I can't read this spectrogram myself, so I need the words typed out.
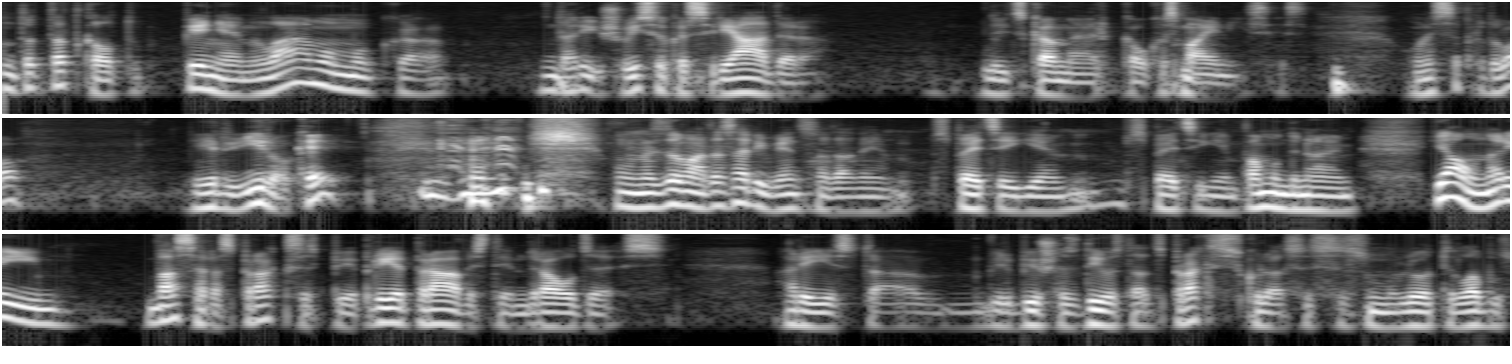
un tad atkal tu pieņēmi lēmumu, ka darīšu visu, kas ir jādara, līdz kamēr kaut kas mainīsies. Un es sapratu, wow, ir, ir ok. un es domāju, tas arī viens no tādiem spēcīgiem, spēcīgiem pamudinājumiem. Jā, un arī vasaras prakses pie prāvestiem draudzēs. Arī tā, ir bijušas divas tādas prakses, kurās es esmu ļoti labus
